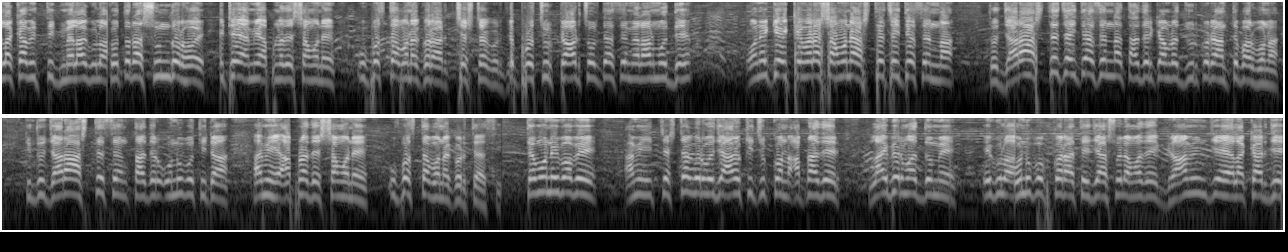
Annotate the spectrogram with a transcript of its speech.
এলাকা ভিত্তিক মেলাগুলা। কতটা সুন্দর হয় এটাই আমি আপনাদের সামনে উপস্থাপনা করার চেষ্টা করছি। প্রচুর ক্রাউড চলতে আছে মেলার মধ্যে। অনেকে ক্যামেরার সামনে আসতে চাইতেছেন না। তো যারা আসতে চাইতে চাইতেছেন না, তাদেরকে আমরা জোর করে আনতে পারব না। কিন্তু যারা আসতেছেন, তাদের অনুভূতিটা আমি আপনাদের সামনে উপস্থাপনা করতে আসি তেমনইভাবে আমি চেষ্টা করব যে আরও কিছুক্ষণ আপনাদের লাইভের মাধ্যমে এগুলো অনুভব করাতে যে আসলে আমাদের গ্রামীণ যে এলাকার যে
